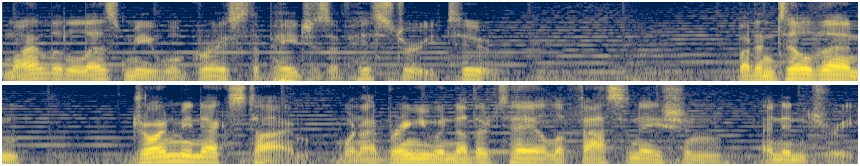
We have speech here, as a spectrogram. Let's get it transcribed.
my little Esme will grace the pages of history too. But until then, join me next time when I bring you another tale of fascination and intrigue.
